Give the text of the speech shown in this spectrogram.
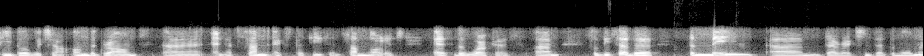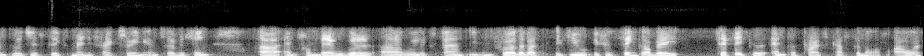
people which are on the ground uh, and have some expertise and some knowledge as the workers. Um, so these are the the main um, directions at the moment: logistics, manufacturing, and servicing. Uh, and from there, we will uh, will expand even further. But if you if you think of a typical enterprise customer of ours,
